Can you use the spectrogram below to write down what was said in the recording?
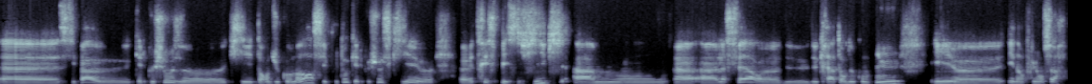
Euh, c'est pas euh, quelque chose euh, qui est hors du commun. C'est plutôt quelque chose qui est euh, très spécifique à, la sphère de, créateurs de contenu et, d'influenceurs.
